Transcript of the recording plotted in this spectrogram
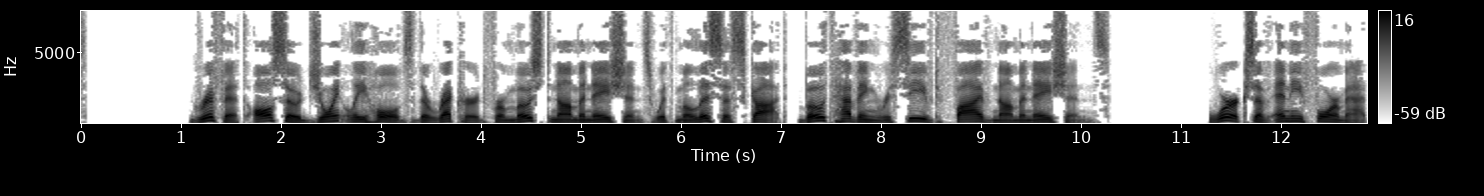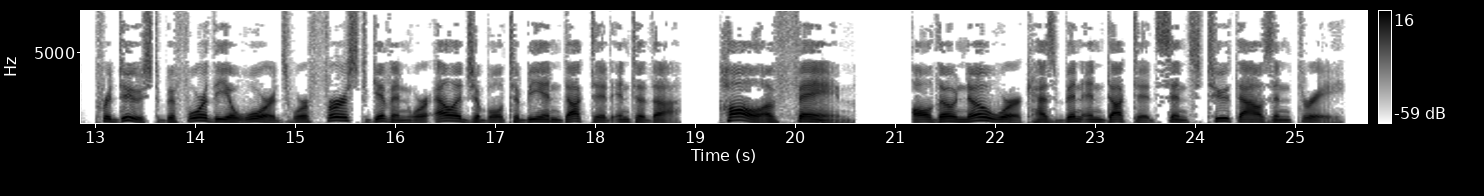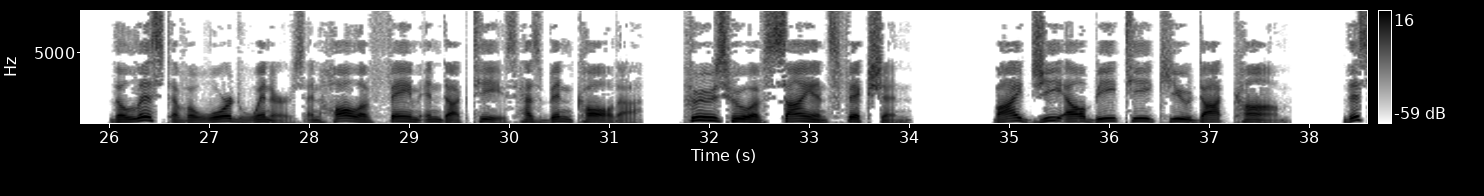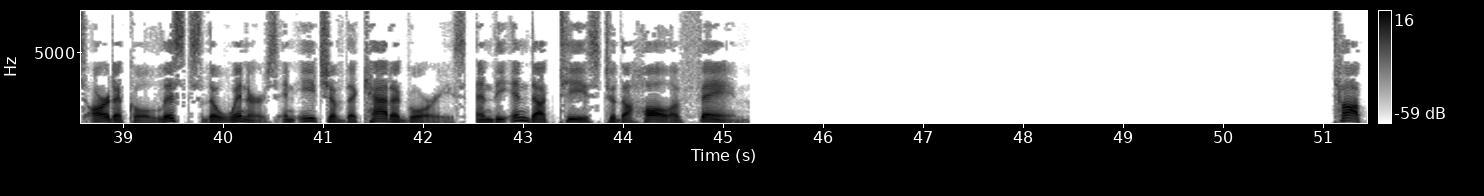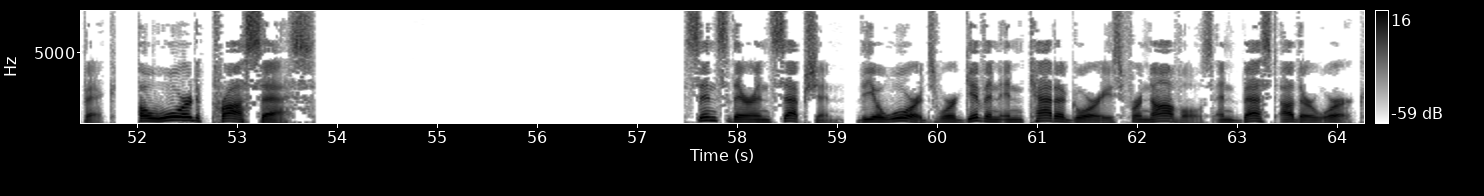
Griffith also jointly holds the record for most nominations with Melissa Scott, both having received five nominations. Works of any format produced before the awards were first given were eligible to be inducted into the Hall of Fame although no work has been inducted since 2003. The list of award winners and Hall of Fame inductees has been called a Who's Who of Science Fiction by GLBTQ.com. This article lists the winners in each of the categories, and the inductees to the Hall of Fame. Topic: Award process. Since their inception, the awards were given in categories for novels and best other work.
